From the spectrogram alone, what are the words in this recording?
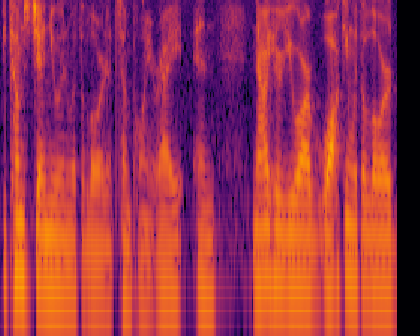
becomes genuine with the Lord at some point, right? And now here you are walking with the Lord,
